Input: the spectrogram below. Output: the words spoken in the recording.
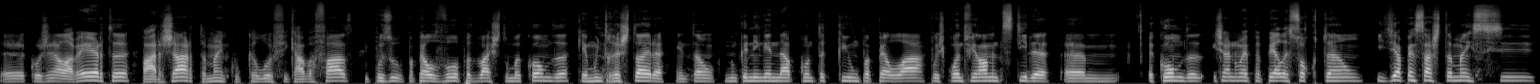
uh, com a janela aberta, para arejar também, que o calor fica abafado, e depois o papel voa para debaixo de uma cômoda, que é muito rasteira, então nunca ninguém dá conta que caiu um papel lá. Depois quando finalmente se tira um, a cômoda já não é papel, é só cotão. E já pensaste também se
